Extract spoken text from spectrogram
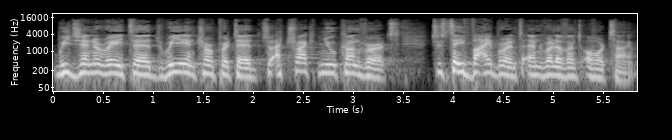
regenerated, reinterpreted, to attract new converts, to stay vibrant and relevant over time.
